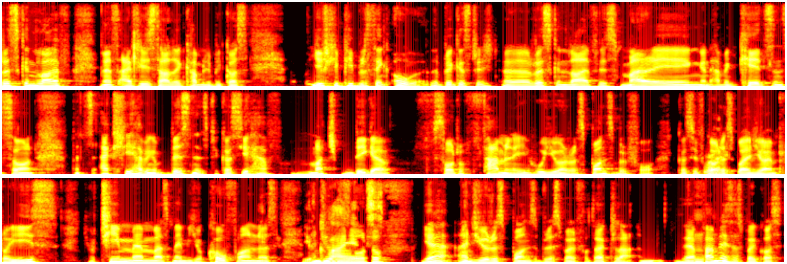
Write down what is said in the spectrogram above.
risk in life, and that's actually started a company because usually people think, oh, the biggest uh, risk in life is marrying and having kids and so on. But it's actually having a business because you have much bigger sort of family who you are responsible for because you've got right. as well your employees, your team members, maybe your co-founders, your and clients. you're sort of yeah, and you're responsible as well for their their mm-hmm. families as well because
